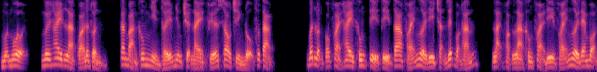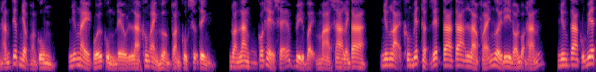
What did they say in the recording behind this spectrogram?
Muội muội, ngươi hay là quá đơn thuần, căn bản không nhìn thấy những chuyện này phía sau trình độ phức tạp. Bất luận có phải hay không tỷ tỷ ta phái người đi chặn giết bọn hắn lại hoặc là không phải đi phái người đem bọn hắn tiếp nhập hoàng cung, những này cuối cùng đều là không ảnh hưởng toàn cục sự tình, đoàn lang có thể sẽ vì vậy mà xa lánh ta, nhưng lại không biết thật giết ta ta là phái người đi đón bọn hắn, nhưng ta cũng biết,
